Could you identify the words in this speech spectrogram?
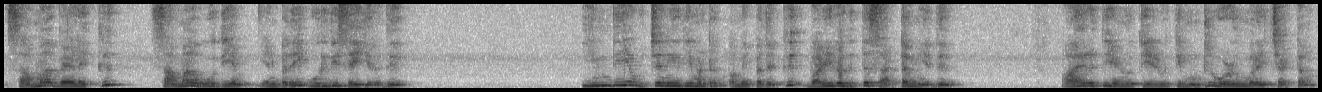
சம வேலைக்கு சம ஊதியம் என்பதை உறுதி செய்கிறது. இந்திய உச்சநீதிமன்றம் அமைப்பதற்கு வழிவகுத்த சட்டம் எது? ஆயிரத்தி எழுநூற்றி எழுபத்தி மூன்று ஒழுங்குமுறை சட்டம்.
